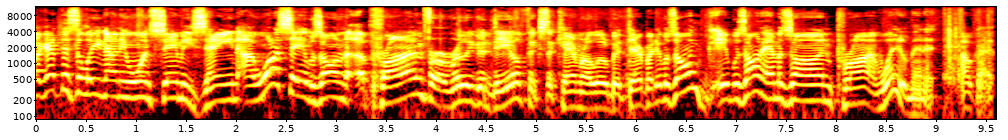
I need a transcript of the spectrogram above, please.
I got this Elite 91 Sami Zayn. I want to say it was on a Prime for a really good deal. Fix the camera a little bit there, but it was on it was on Amazon Prime. Wait a minute. Okay.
